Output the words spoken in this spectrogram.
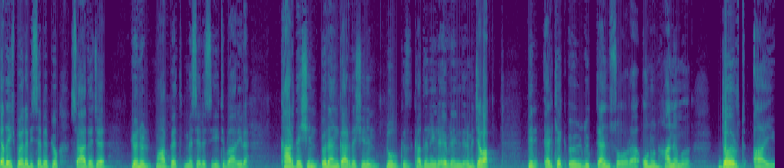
ya da hiç böyle bir sebep yok. Sadece gönül muhabbet meselesi itibariyle kardeşin, ölen kardeşinin dul kız kadınıyla evlenilir mi? Cevap. Bir erkek öldükten sonra onun hanımı 4 ay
